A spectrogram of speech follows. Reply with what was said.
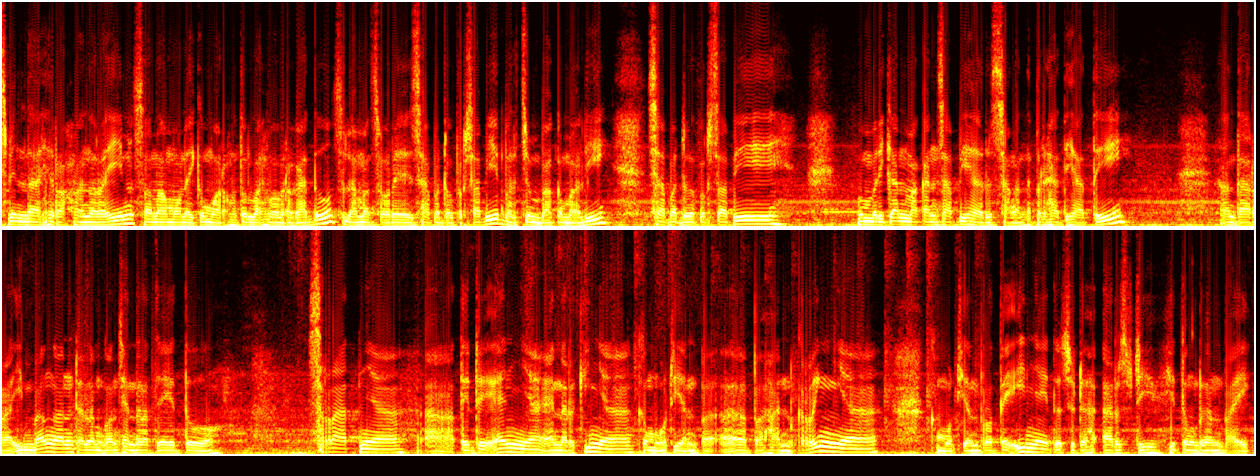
Bismillahirrahmanirrahim. Assalamualaikum warahmatullahi wabarakatuh. Selamat sore sahabat dokter sapi. Berjumpa kembali. Sahabat dokter sapi Memberikan makan sapi harus sangat berhati-hati. Antara imbangan dalam konsentrat yaitu seratnya, uh, TDN-nya, energinya, kemudian uh, bahan keringnya, kemudian proteinnya itu sudah harus dihitung dengan baik.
